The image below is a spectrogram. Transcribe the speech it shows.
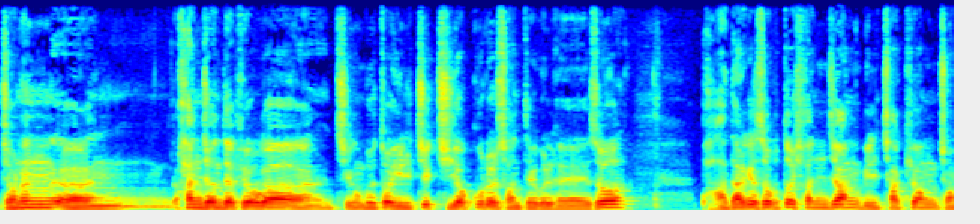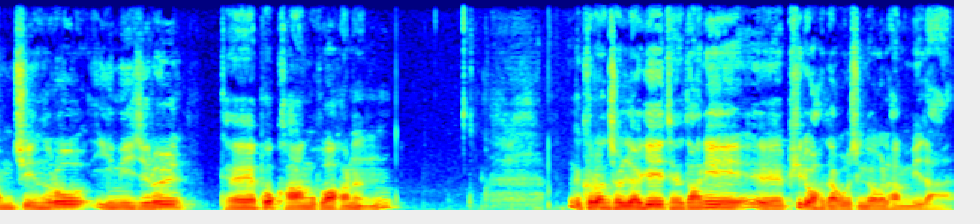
저는 어, 한전 대표가 지금부터 일찍 지역구를 선택을 해서 바닥에서부터 현장 밀착형 정치인으로 이미지를 대폭 강화하는 그런 전략이 대단히 예, 필요하다고 생각을 합니다.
